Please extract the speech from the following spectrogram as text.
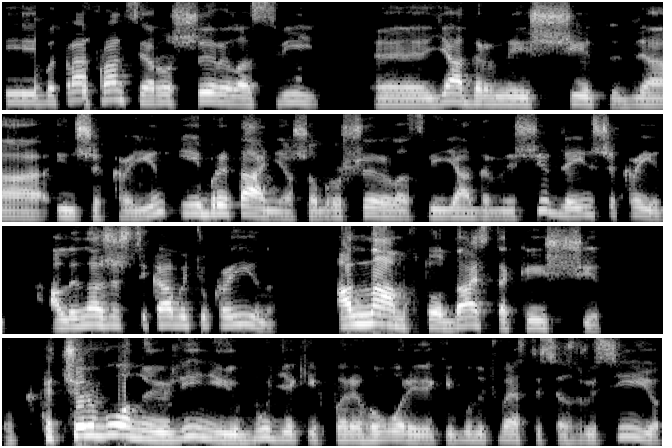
І Франція розширила свій е, ядерний щит для інших країн, і Британія, щоб розширила свій ядерний щит для інших країн. Але нас же ж цікавить Україна. А нам хто дасть такий щит? Червоною лінією будь-яких переговорів, які будуть вестися з Росією,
